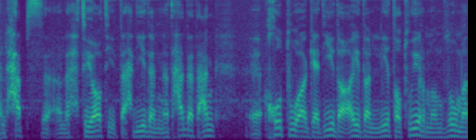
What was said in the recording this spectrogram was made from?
الحبس الاحتياطي تحديدا نتحدث عن خطوة جديدة أيضا لتطوير منظومة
